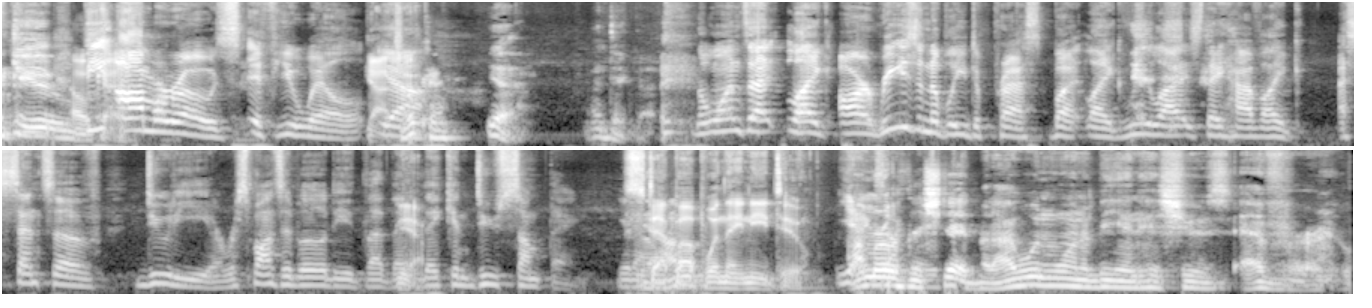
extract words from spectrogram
Deku. Okay. The Amuros, if you will. Gotcha. Yeah. Okay. Yeah. I dig that. The ones that like are reasonably depressed, but like realize they have like a sense of duty or responsibility that they, Yeah. they can do something. You know? Step I'm- up when they need to. Yeah, I'm exactly. the shit, but I wouldn't want to be in his shoes ever.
